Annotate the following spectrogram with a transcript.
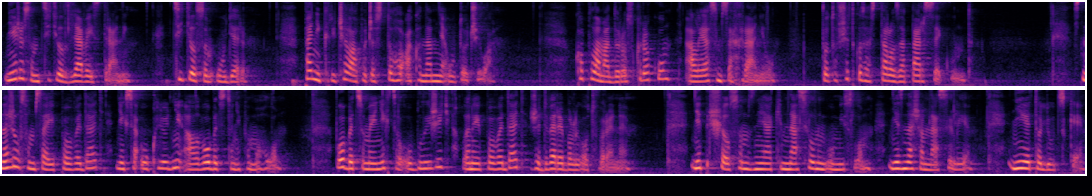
Nie, že som cítil z ľavej strany. Cítil som úder. Pani kričala počas toho, ako na mňa útočila. Kopla ma do rozkroku, ale ja som sa chránil. Toto všetko sa stalo za pár sekúnd. Snažil som sa jej povedať, nech sa ukľudni, ale vôbec to nepomohlo. Vôbec som jej nechcel ublížiť, len jej povedať, že dvere boli otvorené. Neprišiel som s nejakým násilným úmyslom. Neznášam násilie. Nie je to ľudské.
